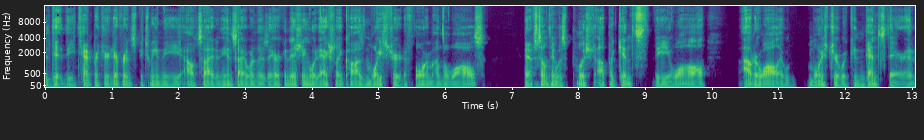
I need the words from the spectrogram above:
the, the temperature difference between the outside and the inside when there's air conditioning would actually cause moisture to form on the walls. And if something was pushed up against the wall, outer wall, it would, moisture would condense there, and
